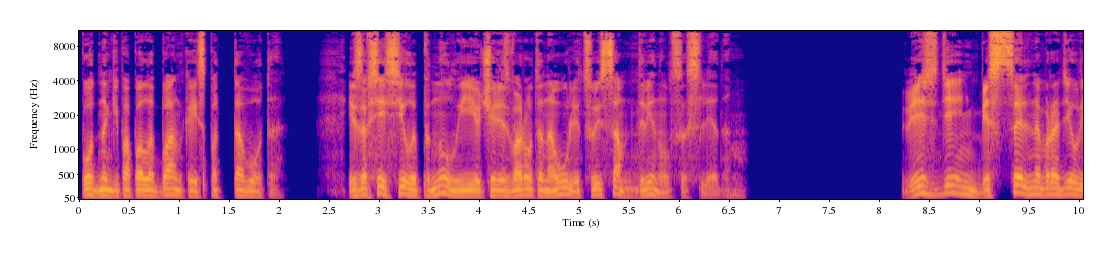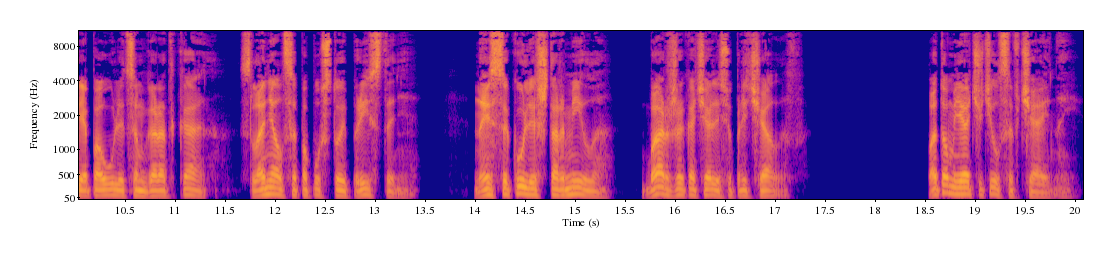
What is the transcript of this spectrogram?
Под ноги попала банка из-под того-то. Изо всей силы пнул ее через ворота на улицу и сам двинулся следом. Весь день бесцельно бродил я по улицам городка, слонялся по пустой пристани. На Иссыкуле штормило, баржи качались у причалов. Потом я очутился в чайной.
